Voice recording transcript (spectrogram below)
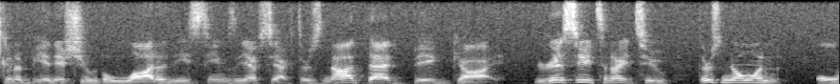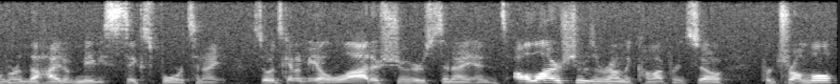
going to be an issue with a lot of these teams in the FCIAC. There's not that big guy. You're going to see it tonight too. There's no one over the height of maybe six four tonight. So it's going to be a lot of shooters tonight, and it's a lot of shooters around the conference. So for Trumbull,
